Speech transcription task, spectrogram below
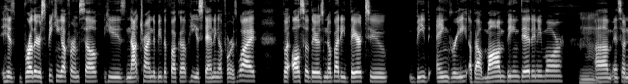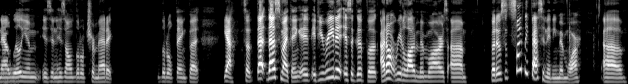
His brother is speaking up for himself. He's not trying to be the fuck up. He is standing up for his wife but also there's nobody there to be angry about mom being dead anymore. Mm. Um, and so now William is in his own little traumatic little thing. But yeah, so that that's my thing. If, if you read it, it's a good book. I don't read a lot of memoirs, um, but it was a slightly fascinating memoir. Um,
